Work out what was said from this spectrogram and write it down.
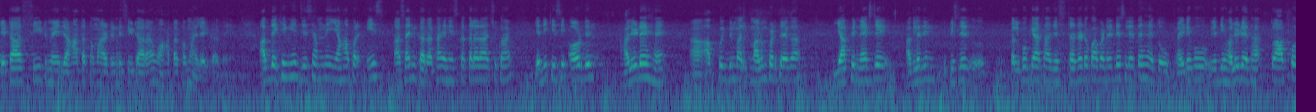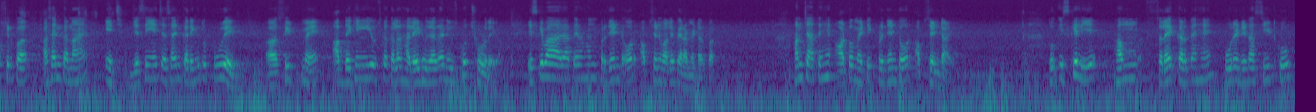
डेटा सीट में जहाँ तक हमारा अटेंडेंस सीट आ रहा है, वहाँ तक हम हाईलाइट कर देंगे। अब देखेंगे, जैसे हमने यहाँ पर इंच असाइन कर रखा है, यानी इसका कलर आ चुका है। यदि किसी और दिन हॉलीडे है आपको एक दिन मालूम पड़ जाएगा, या फिर नेक्स्ट डे, अगले दिन, पिछले कल को क्या था, जैसे सैटरडे को आप अटेंडेंस लेते हैं तो फ्राइडे को यदि हॉलीडे था तो आपको सिर्फ़ असाइन करना है इंच जैसे इंच असाइन करेंगे तो पूरे सीट में आप देखेंगे कि उसका कलर हाईलाइट हो जाएगा यानी उसको छोड़ देगा। इसके बाद आ जाते हैं हम प्रेजेंट और अपसेंट वाले पैरामीटर पर। हम चाहते हैं ऑटोमेटिक प्रेजेंट और अपसेंट आए। तो इसके लिए हम सेलेक्ट करते हैं पूरे डेटा सीट को।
